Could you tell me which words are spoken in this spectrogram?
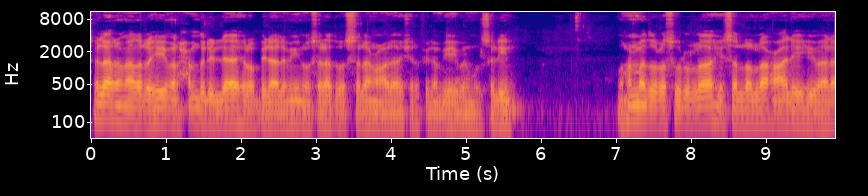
بسم الله الرحمن الرحيم الحمد لله رب العالمين والصلاة والسلام على أشرف الأنبياء والمرسلين محمد رسول الله صلى الله عليه وعلى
